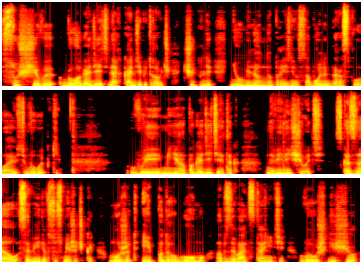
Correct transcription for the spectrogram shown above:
«Сущий вы благодетель, Аркадий Петрович», чуть ли не умиленно произнес Соболин, расплываясь в улыбке. «Вы меня погодите так навеличивать», — сказал Савельев с усмешечкой. «Может, и по-другому обзывать станете. Вы уж еще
